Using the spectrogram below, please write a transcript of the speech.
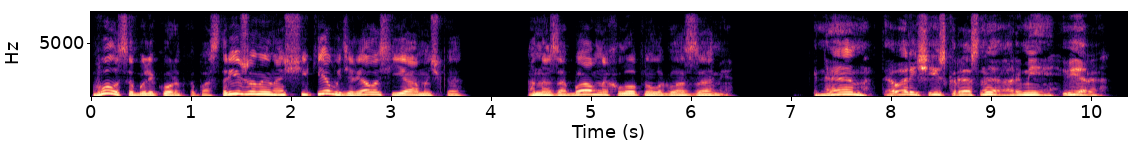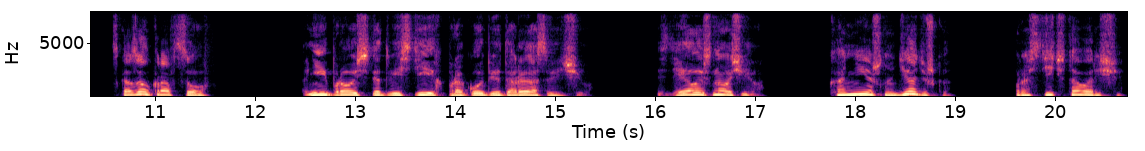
Волосы были коротко пострижены, на щеке выделялась ямочка. Она забавно хлопнула глазами. — К нам товарищи из Красной Армии, Вера, — сказал Кравцов. Они просят отвезти их Прокопию Тарасовичу. Сделаешь ночью? — Конечно, дядюшка. Простите, товарищи,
